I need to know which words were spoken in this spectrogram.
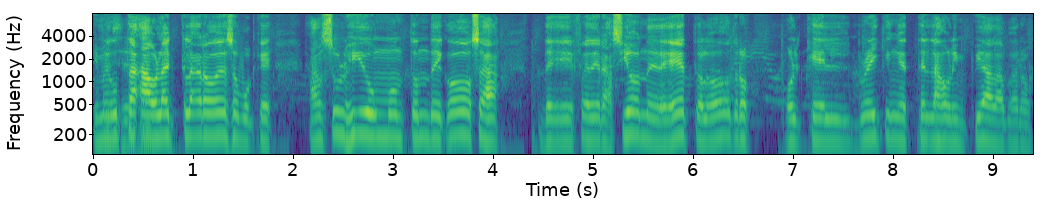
Y me Sí, gusta sí, sí. hablar claro de eso porque han surgido un montón de cosas, de federaciones, de esto, lo otro, porque el breaking está en las Olimpiadas, pero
